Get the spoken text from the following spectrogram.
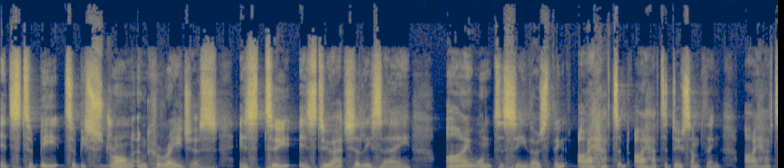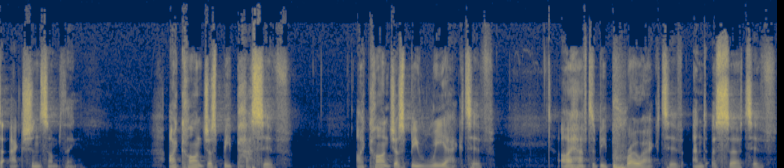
It's to be to be strong and courageous is to is to actually say, I want to see those things. I have to I have to do something. I have to action something. I can't just be passive. I can't just be reactive. I have to be proactive and assertive.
